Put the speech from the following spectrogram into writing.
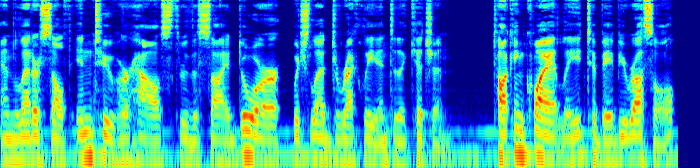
and let herself into her house through the side door which led directly into the kitchen. Talking quietly to baby Russell,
